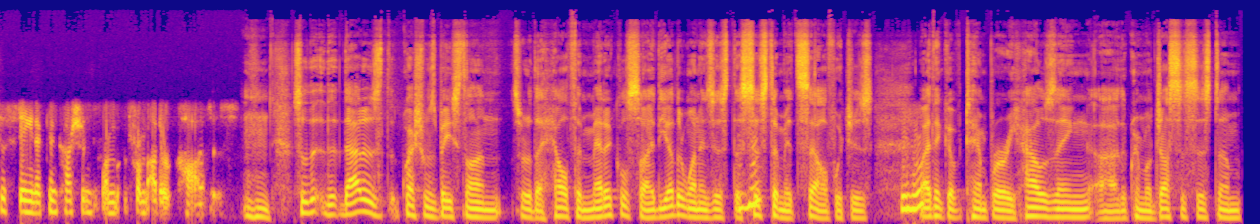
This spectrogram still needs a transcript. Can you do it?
sustain a concussion from from other causes. Mm-hmm. So th- th- that is the question was based on sort of the health and medical side. The other one is just the mm-hmm. system itself, which is mm-hmm. I think of temporary housing, uh, the criminal justice system,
